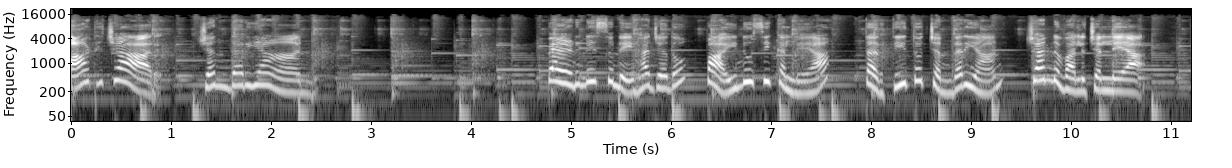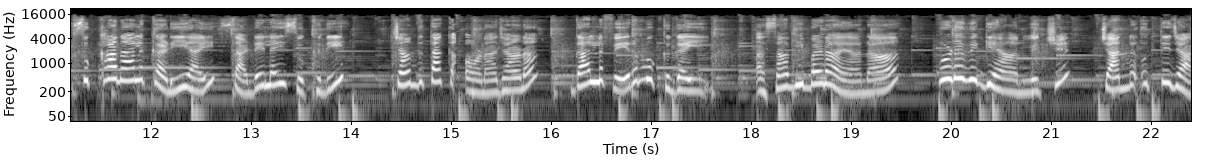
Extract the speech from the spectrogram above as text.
ਪਾਠ 4 ਚੰਦਰਯਾਨ ਭੈਣ ਨੇ ਸੁਨੇਹਾ ਜਦੋਂ ਭਾਈ ਨੂੰ ਸੀ ਕੱਲਿਆ ਧਰਤੀ ਤੋਂ ਚੰਦਰਯਾਨ ਚੰਨ ਵੱਲ ਚੱਲਿਆ ਸੁੱਖਾਂ ਨਾਲ ਘੜੀ ਆਈ ਸਾਡੇ ਲਈ ਸੁੱਖ ਦੀ ਚੰਦ ਤੱਕ ਆਉਣਾ ਜਾਣਾ ਗੱਲ ਫੇਰ ਮੁੱਕ ਗਈ ਅਸਾਂ ਵੀ ਬਣਾਇਆ ਨਾ ਹੁਣ ਵਿਗਿਆਨ ਵਿੱਚ ਚੰਨ ਉੱਤੇ ਜਾ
